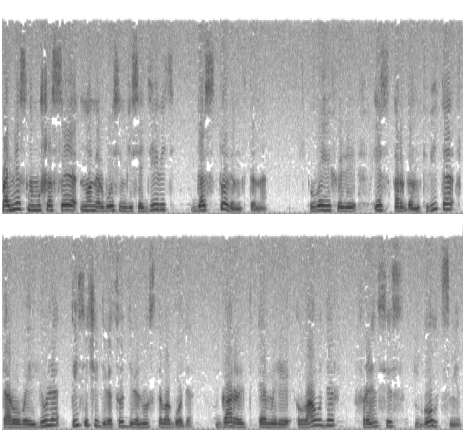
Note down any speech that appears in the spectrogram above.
по местному шоссе номер 89 до Стовингтона. Выехали из Оганквита 2 июля 1990 года. Гарольд Эмери Лаудер, Фрэнсис Голдсмит.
